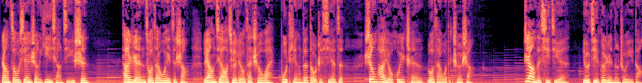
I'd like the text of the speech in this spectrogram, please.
让邹先生印象极深。他人坐在位子上，两脚却留在车外，不停地抖着鞋子，生怕有灰尘落在我的车上。这样的细节，有几个人能注意到？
